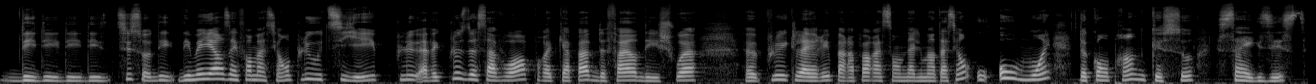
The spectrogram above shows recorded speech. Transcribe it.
des, des, des, des, ça, des, des meilleures informations, plus outillées, plus, avec plus de savoir pour être capable de faire des choix euh, plus éclairés par rapport à son alimentation ou au moins de comprendre que ça, ça existe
